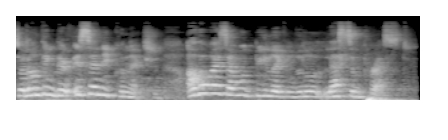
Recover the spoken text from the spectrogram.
So I don't think there is any connection. Otherwise, I would be like a little less impressed.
